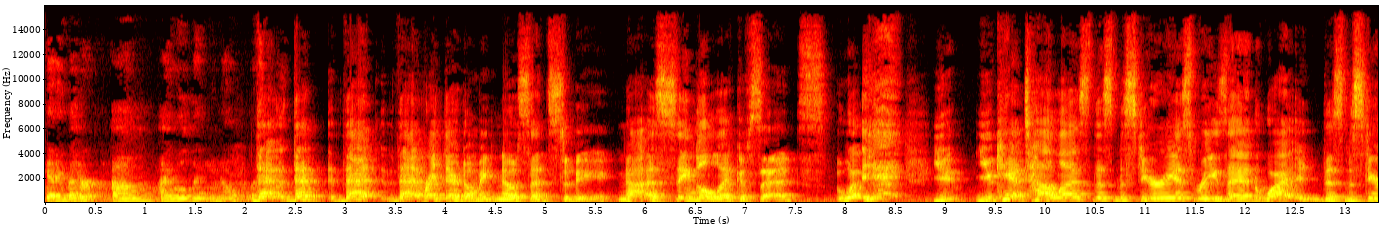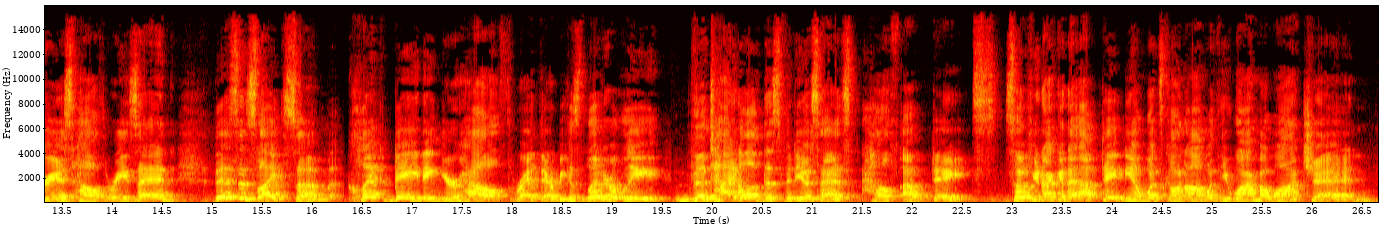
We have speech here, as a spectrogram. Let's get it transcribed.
getting better, um, I will let you know. That that that that right there don't make no sense to me. Not a single lick of sense. What you you can't tell us this mysterious reason why this mysterious health reason. This is like some clickbaiting your health right there because literally the title of this video says health updates. So if you're not going to update me on what's going on with you, why am I watching?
